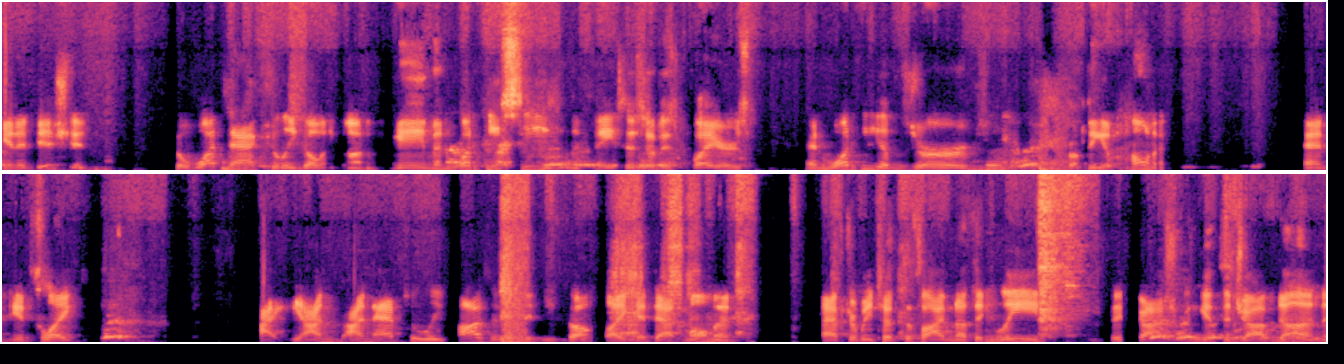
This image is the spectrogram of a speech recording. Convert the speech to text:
In addition to what's actually going on in the game and what he sees in the faces of his players and what he observes from the opponent. And it's like I, I'm I'm absolutely positive that he felt like at that moment, after we took the five nothing lead, that Josh can get the job done.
